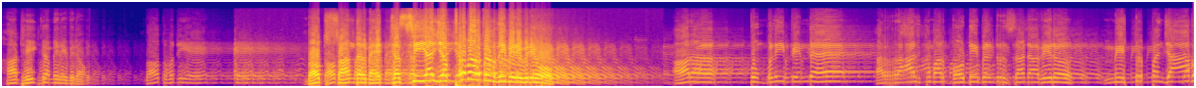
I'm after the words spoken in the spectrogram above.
ਹਾਂ ਠੀਕ ਹੈ ਮੇਰੇ ਵੀਰੋ ਬਹੁਤ ਵਧੀਆ ਹੈ। ਬਹੁਤ ਸ਼ਾਨਦਾਰ ਮੈਚ ਜੱਸੀ ਆ ਜਫਰਵਾਲ ਪਿੰਡ ਦੀ ਮੇਰੇ ਵੀਰੋ ਔਰ ਭੁੰਬਲੀ ਪਿੰਡ ਹੈ ਰਾਜਕੁਮਾਰ ਬੋਡੀ ਬਿਲਡਰ ਸਾਡਾ ਵੀਰ ਮਿਸਟਰ ਪੰਜਾਬ,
